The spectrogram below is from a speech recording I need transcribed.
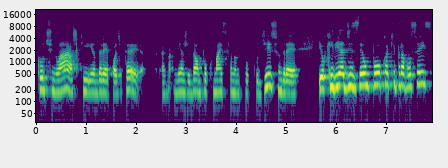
continuar, acho que André pode até me ajudar um pouco mais falando um pouco disso, André. Eu queria dizer um pouco aqui para vocês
